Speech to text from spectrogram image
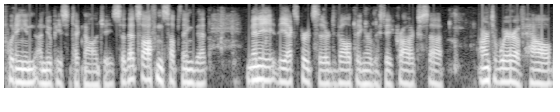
putting in a new piece of technology? So that's often something that many the experts that are developing early stage products uh, aren't aware of how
